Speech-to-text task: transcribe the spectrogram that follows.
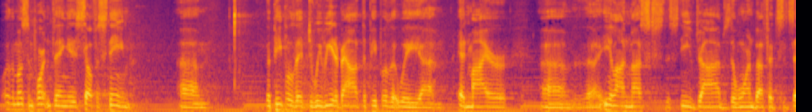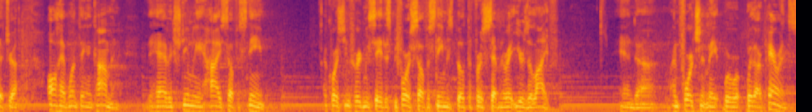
Well, the most important thing is self-esteem. Um, the people that we read about, the people that we um, admire, um, the Elon Musks, the Steve Jobs, the Warren Buffetts, etc., all have one thing in common. They have extremely high self-esteem. Of course, you've heard me say this before, self-esteem is built the first seven or eight years of life. And uh, unfortunately, we're with our parents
